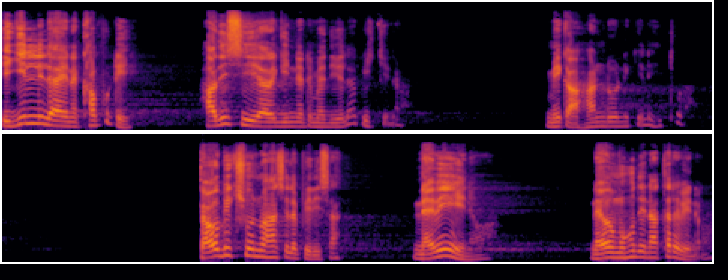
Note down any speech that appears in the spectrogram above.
ඉගිල්ලිලා එන කපුටේ හදිසිය අර ගින්නට මැදිවෙලා පිච්චෙනවා. මේක අහන්ඩෝනි කියල හිතුවා. තව භික්‍ෂූන් වහසල පිරිසක් නැවේ එනවා. නැව මුහුද නතර වෙනවා.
